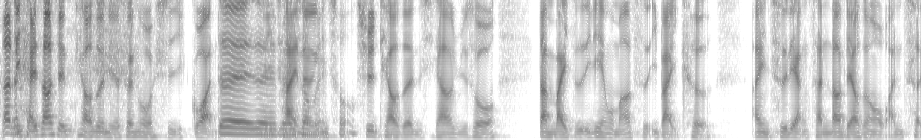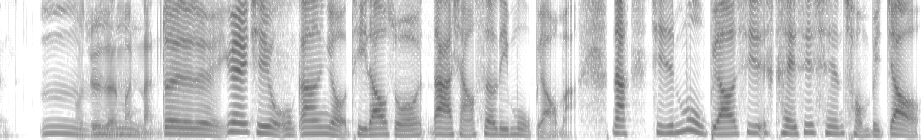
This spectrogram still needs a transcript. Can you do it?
那你还是要先调整你的生活习惯，对对，你才能去调整其他。比如说蛋白质，一天我们要吃一百克，那、啊、你吃两餐，到底要怎么完成？嗯，我觉得蛮难的。对对对，因为其实我刚刚有提到说，大家想要设立目标嘛，那其实目标是可以是先从比较。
